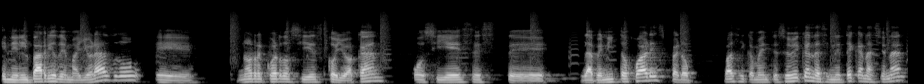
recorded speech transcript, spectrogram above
el barrio de Mayorazgo, eh, no recuerdo si es Coyoacán o si es este la Benito Juárez, pero básicamente. Se ubica en la Cineteca Nacional,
